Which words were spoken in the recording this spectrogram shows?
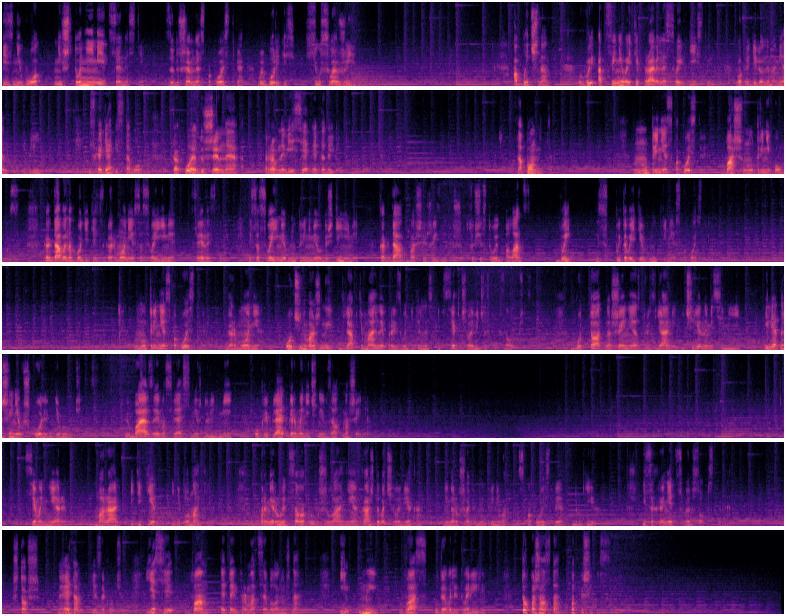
Без него ничто не имеет ценности. За душевное спокойствие вы боретесь всю свою жизнь. Обычно вы оцениваете правильность своих действий в определенный момент времени, исходя из того, какое душевное равновесие это дает. Запомните, внутреннее спокойствие – ваш внутренний компас. Когда вы находитесь в гармонии со своими ценностями и со своими внутренними убеждениями, когда в вашей жизни существует баланс, вы испытываете внутреннее спокойствие. Внутреннее спокойствие, гармония очень важны для оптимальной производительности всех человеческих сообществ. Будь то отношения с друзьями и членами семьи, или отношения в школе, где вы учитесь. Любая взаимосвязь между людьми укрепляет гармоничные взаимоотношения. Все манеры, мораль, этикет и дипломатия формируются вокруг желания каждого человека не нарушать внутреннего спокойствия других и сохранять свое собственное. Что ж, на этом я закончу. Если вам эта информация была нужна, и мы вас удовлетворили, то, пожалуйста, подпишитесь.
